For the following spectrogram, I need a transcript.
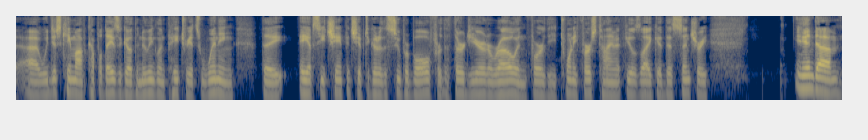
uh, we just came off a couple days ago the New England Patriots winning the AFC Championship to go to the Super Bowl for the third year in a row and for the 21st time it feels like this century. And um,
